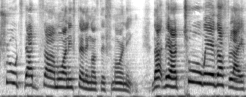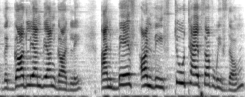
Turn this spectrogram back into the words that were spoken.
truths that Psalm 1 is telling us this morning. That there are two ways of life, the godly and the ungodly. And based on these two types of wisdom,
